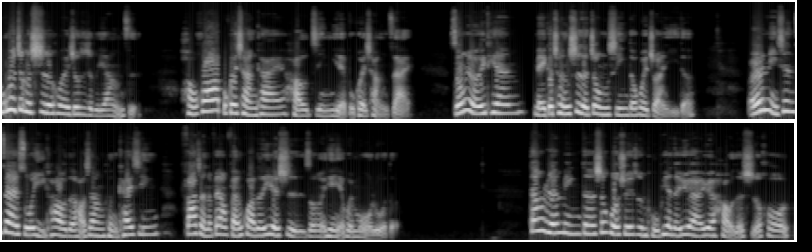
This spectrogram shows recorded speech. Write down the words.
不过这个社会就是这个样子，好花不会常开，好景也不会常在，总有一天每个城市的重心都会转移的。而你现在所依靠的，好像很开心、发展的非常繁华的夜市，总有一天也会没落的。当人民的生活水准普遍的越来越好的时候，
